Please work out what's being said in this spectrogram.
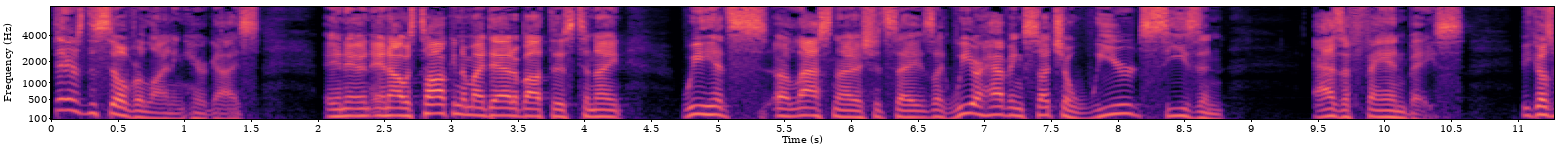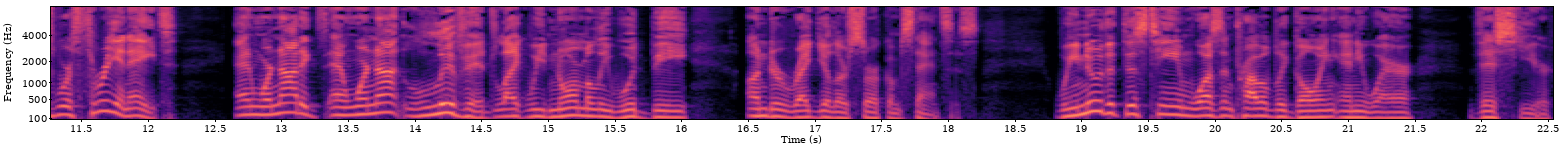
There's the silver lining here, guys. And and, and I was talking to my dad about this tonight we had uh, last night, I should say, it's like we are having such a weird season as a fan base because we're three and eight, and we're not and we're not livid like we normally would be under regular circumstances. We knew that this team wasn't probably going anywhere this year.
